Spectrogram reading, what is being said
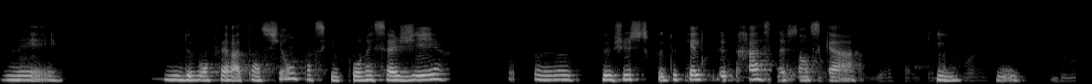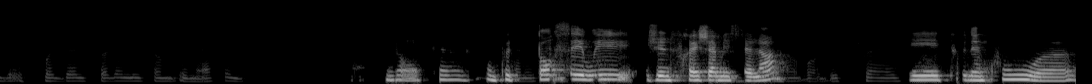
mais nous devons faire attention parce qu'il pourrait s'agir euh, que juste de quelques traces de sanskar qui donc euh, on peut penser oui je ne ferai jamais cela. Et tout d'un coup euh,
